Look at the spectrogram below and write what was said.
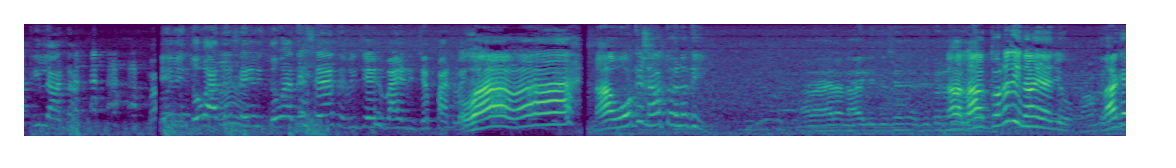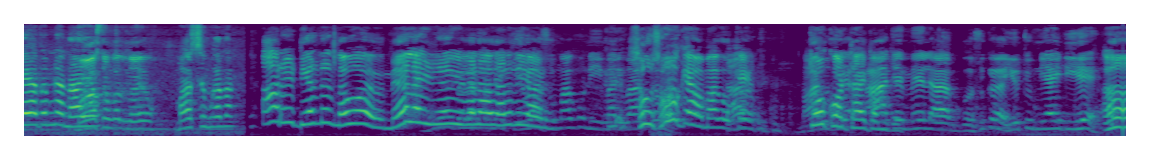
દીધા કિલ્લાના. એવી ધોવા દેશે એવી ધોવા દેશે તો વિજય બાયડી ઝપાટ વાહ વાહ. નાવો કે નાતો નથી. ના લાગતો નથી નાયા જો લાગે તમને નાયો? માસમ કરતા અરે ડિયર ને નવો મેલાઈ જેવી બનાવતા નથી આવડતું શું શું માંગો? કે ચોખોટ થાય કમ કે હા.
